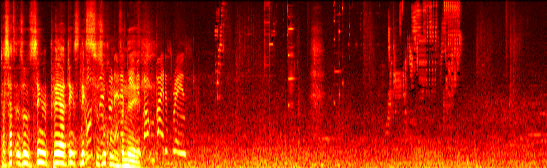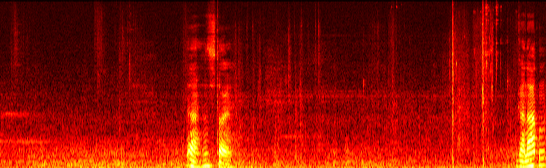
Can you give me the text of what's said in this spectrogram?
das hat in so einem Singleplayer-Dings nichts zu suchen, finde ich. Wir brauchen beides, Reyes. Ja, das ist toll. Granaten.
